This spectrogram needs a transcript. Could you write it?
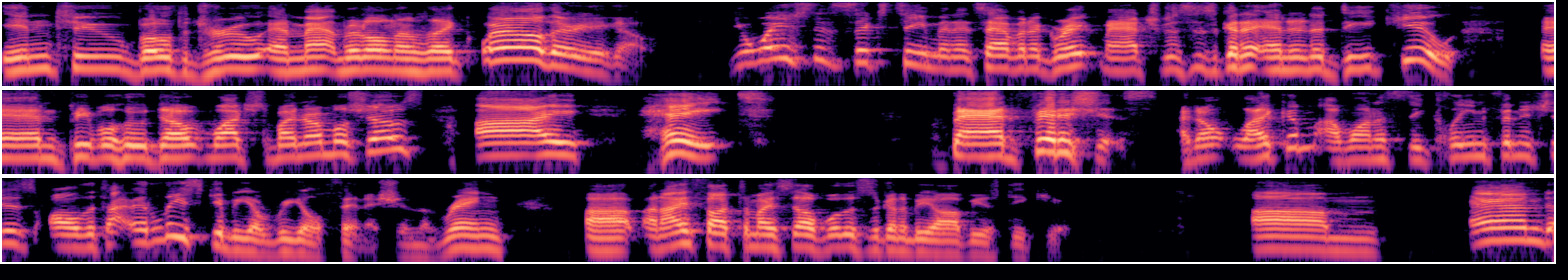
into both Drew and Matt Riddle, and I was like, well, there you go. You wasted 16 minutes having a great match. This is going to end in a DQ. And people who don't watch my normal shows, I hate bad finishes. I don't like them. I want to see clean finishes all the time. At least give me a real finish in the ring. Uh, and I thought to myself, well, this is going to be obvious DQ. Um, and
